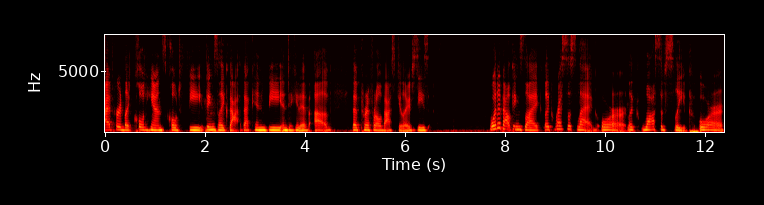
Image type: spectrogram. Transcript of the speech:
I've heard like cold hands, cold feet, mm-hmm. things like that, that can be indicative of the peripheral vascular disease. What about things like like restless leg or like loss of sleep or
